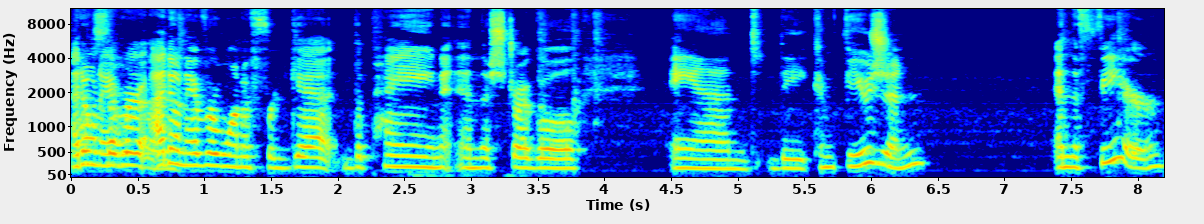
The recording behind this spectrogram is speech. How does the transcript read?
I don't ever I don't ever want to forget the pain and the struggle and the confusion and the fear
